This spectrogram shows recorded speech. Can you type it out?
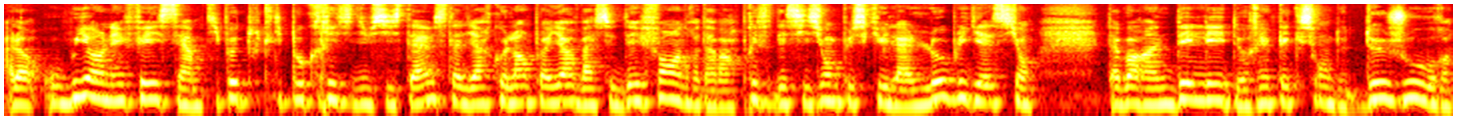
Alors oui, en effet, c'est un petit peu toute l'hypocrisie du système, c'est-à-dire que l'employeur va se défendre d'avoir pris sa décision puisqu'il a l'obligation d'avoir un délai de réflexion de deux jours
